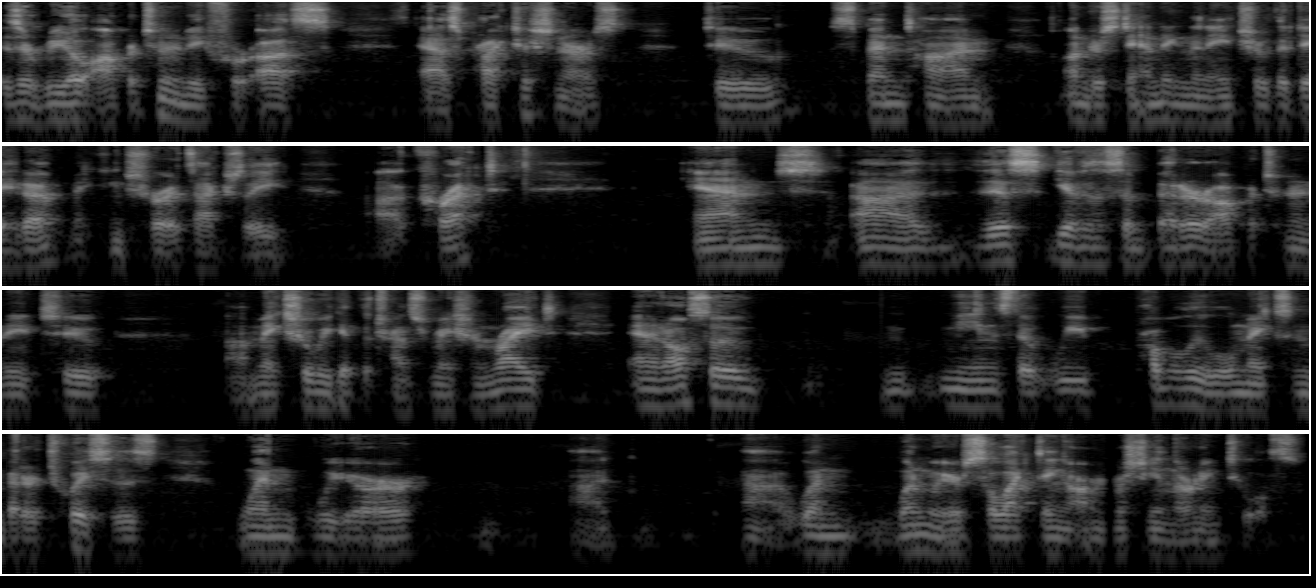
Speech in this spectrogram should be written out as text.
is a real opportunity for us as practitioners to spend time understanding the nature of the data, making sure it's actually uh, correct. And uh, this gives us a better opportunity to uh, make sure we get the transformation right. And it also means that we probably will make some better choices when we are uh, uh, when when we are selecting our machine learning tools.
